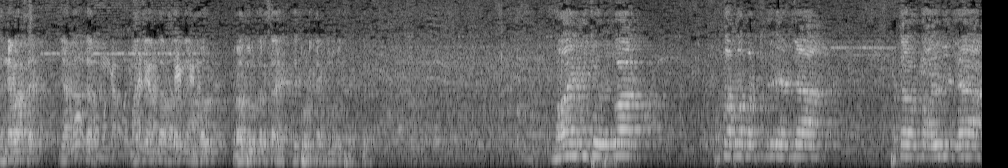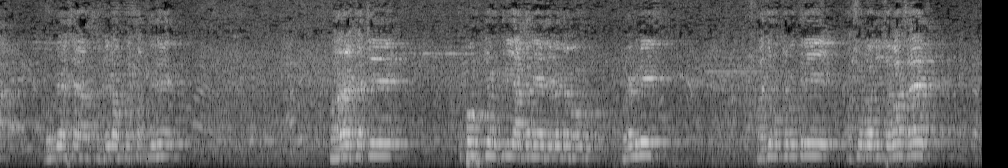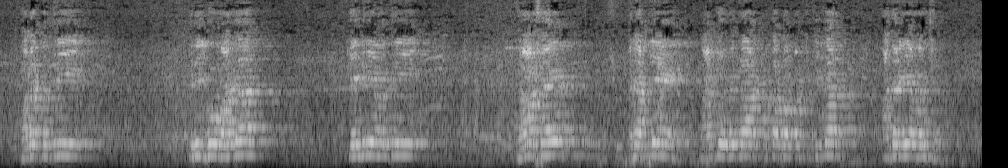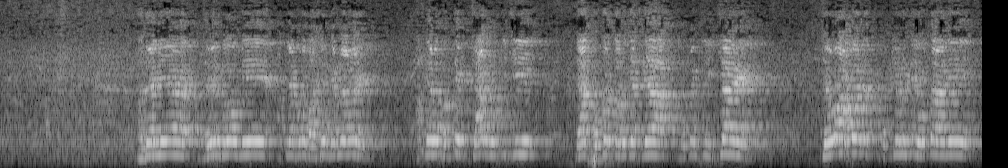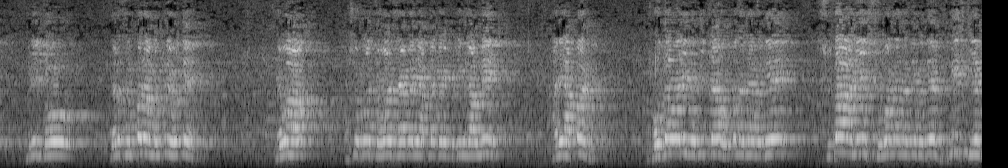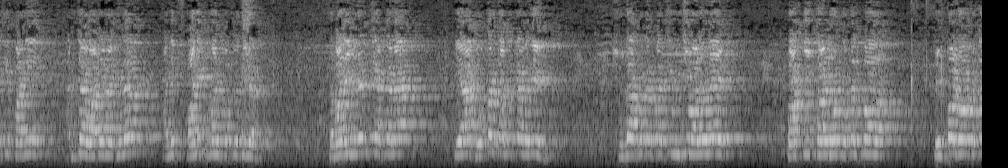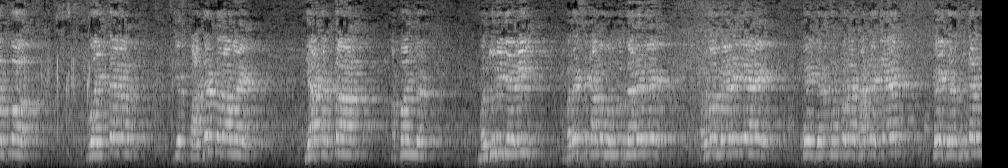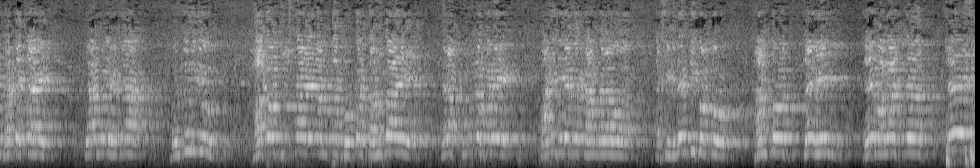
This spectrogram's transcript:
धन्यवाद साहेब. यानंतर माजी आमदार आदरणीय अमर राजूरकर साहेब हे थोडक्यात मनोगत व्यक्त करतात महायुतीचे उमेदवार प्रतापराव पाटील यांच्या प्रचारार्थ आयोजित या भव्य अशा सभेला उपस्थित असलेले महाराष्ट्राचे उपमुख्यमंत्री आदरणीय देवेंद्र भाऊ फडणवीस माजी मुख्यमंत्री अशोकरावजी चव्हाण साहेब पालकमंत्री गिरीश भाऊ महाजन केंद्रीय मंत्री कराड साहेब आणि आपले लाडके उमेदवार प्रतापराव पाटीलकर आदरणीय मंच आदरणीय देवेंद्र भाऊ मी आपल्यापुढे भाषण करणार नाही आपल्याला फक्त एक चार गोष्टीची या भोकर तालुक्यातल्या लोकांची इच्छा आहे जेव्हा आपण मुख्यमंत्री होता आणि गिरीश भाऊ जलसंपदा मंत्री होते. तेव्हा अशोकराव चव्हाण साहेबांनी आपल्याकडे मिटिंग लावली आणि आपण गोदावरी नदीच्या उपनद्यामध्ये सुधा आणि सुवर्ण नदीमध्ये वीस टीएमसी पाणी आमच्या वाट्याला दिलं आणि पाणी प्रमाणपत्र दिलं. तर माझी विनंती आपल्याला की या भोकर तालुक्यामधील सुधा प्रकल्पाची उंची वाढवणे पाकी तळढोळ प्रकल्प पिंपळढोर प्रकल्प व इतर जे पाझर तलाव आहेत याकरता आपण मंजुरी द्यावी. बरेचसे कामं मंजूर झालेले परवा मिळालेली आहे. काही जलसंपदा खात्याचे आहेत काही जलसंधारण खात्याचे आहेत. त्यामुळे ह्याला मंजुरी देऊन हा जो दुष्काळलेला आमचा भोकर तालुका आहे त्याला पूर्णपणे पाणी देण्याचं काम करावं अशी विनंती करतो. थांबतो. जय हिंद. जय महाराष्ट्र. जय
